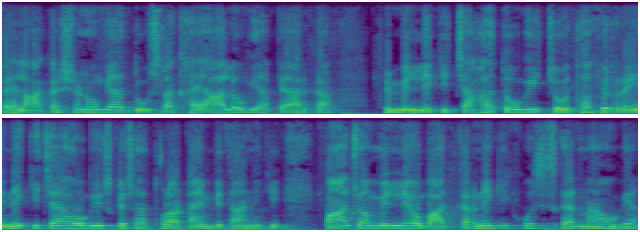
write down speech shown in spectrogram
पहला आकर्षण हो गया, दूसरा ख्याल हो गया प्यार का, फिर मिलने की चाहत होगी, चौथा फिर रहने की चाह होगी उसके साथ थोड़ा टाइम बिताने की, पांचवा मिलने और बात करने की कोशिश करना हो गया,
